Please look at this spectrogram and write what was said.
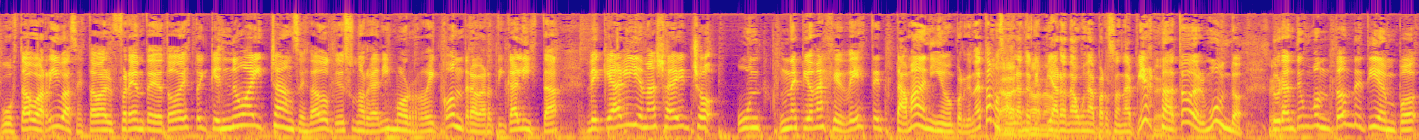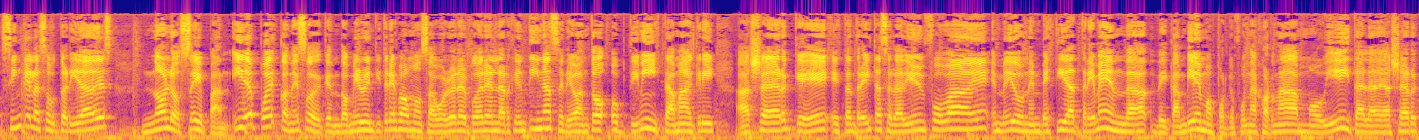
Gustavo Arribas estaba al frente de todo esto y que no hay chances, dado que es un organismo recontra verticalista, de que alguien haya hecho un, un espionaje de este tamaño, porque no estamos Claro, hablando no, que no. espiaron a una persona, espiaron Sí. a todo el mundo Sí. durante un montón de tiempo sin que las autoridades no lo sepan. Y después, con eso de que en 2023 vamos a volver al poder en la Argentina, se levantó optimista Macri ayer que esta entrevista se la dio Infobae en medio de una embestida tremenda de Cambiemos, porque fue una jornada movidita la de ayer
